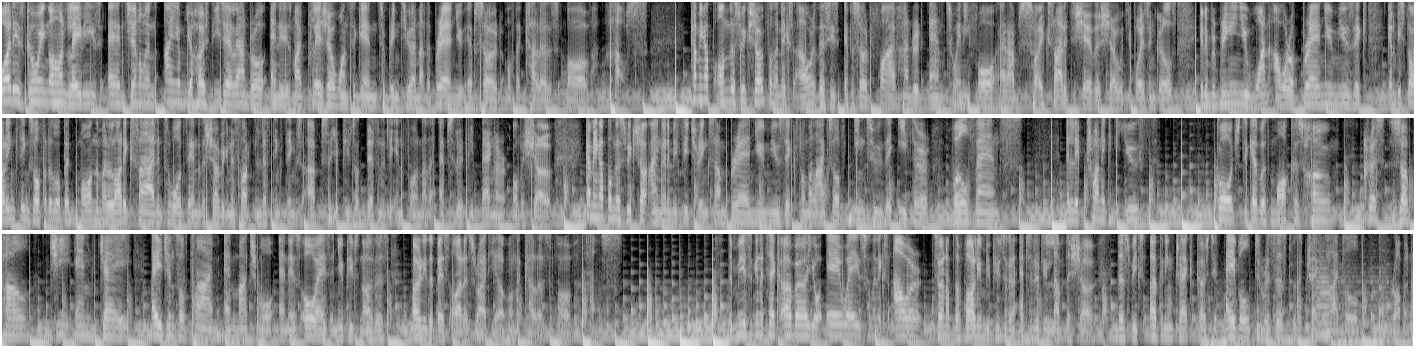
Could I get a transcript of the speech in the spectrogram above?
What is going on, ladies and gentlemen? I am your host, DJ Leandro, and it is my pleasure once again to bring to you another brand new episode of The Colors of House. Coming up on this week's show for the next hour, this is episode 524, and I'm so excited to share this show with you, boys and girls. To be bringing you one hour of brand new music. To be starting things off a little bit more on the melodic side, and towards the end of the show, we're to start lifting things up. So, you peeps are definitely in for another absolutely banger of a show. Coming up on this week's show, I'm going to be featuring some brand new music from the likes of Into the Ether, Will Vance, Electronic Youth, Gorge together with Marcus Home, Chris Zopal, GMJ, Agents of Time, and much more. And as always, and you peeps know this, only the best artists right here on the Colors of House. The music is going to take over your airways for the next hour. Turn up the volume. Your peeps are going to absolutely love the show. This week's opening track goes to Able to Resist with a track titled Robin.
